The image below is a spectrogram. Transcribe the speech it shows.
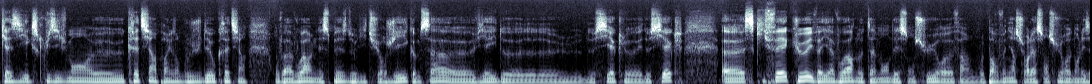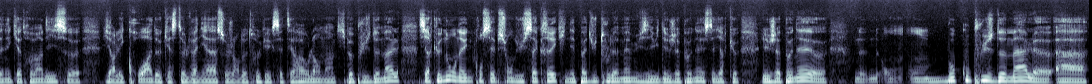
quasi exclusivement chrétien, par exemple, ou judéo-chrétien. On va avoir une espèce de liturgie comme ça, vieille de, de- siècles et de siècles, ce qui fait qu'il va y avoir notamment des censures, enfin, on ne va pas revenir sur la censure dans les années 90, euh, dire les croix de Castlevania, ce genre de trucs, etc., où là on a un petit peu plus de mal. C'est-à-dire que nous, on a une conception du sacré qui n'est pas du tout la même vis-à-vis des Japonais. C'est-à-dire que les Japonais euh, ont beaucoup plus de mal euh, à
